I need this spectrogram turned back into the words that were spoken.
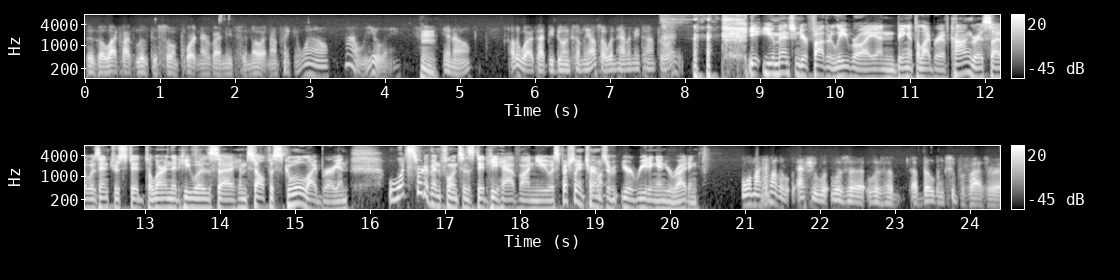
the, the life I've lived is so important. Everybody needs to know it. And I'm thinking, well, not really. Hmm. You know, Otherwise, I'd be doing something else. I wouldn't have any time to write. you, mentioned your father, Leroy, and being at the Library of Congress, I was interested to learn that he was uh, himself a school librarian. What sort of influences did he have on you, especially in terms well, of your reading and your writing? Well, my father actually was a was a, a building supervisor,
